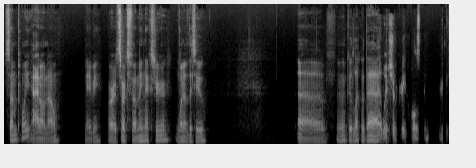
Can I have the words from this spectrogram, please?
some point i don't know maybe or it starts filming next year one of the two uh well, good luck with that that Witcher prequels been great.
